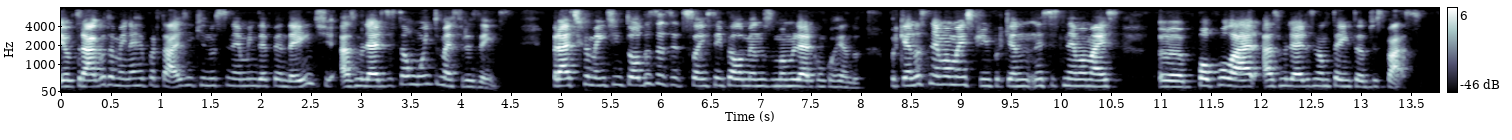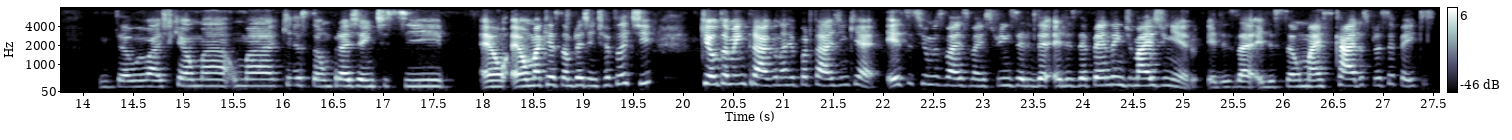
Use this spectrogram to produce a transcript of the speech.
Eu trago também na reportagem que no cinema independente as mulheres estão muito mais presentes. Praticamente em todas as edições tem pelo menos uma mulher concorrendo. Porque no cinema mainstream, porque nesse cinema mais uh, popular as mulheres não têm tanto espaço. Então eu acho que é uma, uma questão para a gente se. É, é uma questão para a gente refletir, que eu também trago na reportagem, que é esses filmes mais mainstreams, eles, eles dependem de mais dinheiro. Eles, eles são mais caros para ser feitos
